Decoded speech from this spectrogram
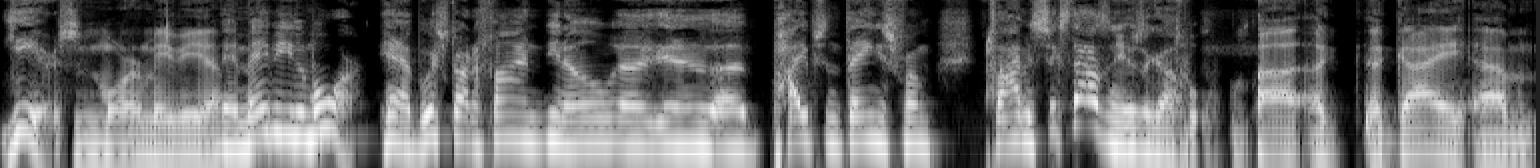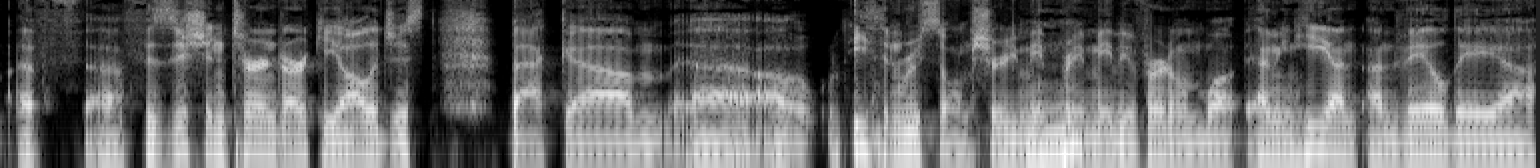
years. More, maybe. Yeah. And maybe even more. Yeah, we're starting to find, you know, uh, you know uh, pipes and things from five and six thousand years ago. uh, a, a guy, um, a, f- a physician turned archaeologist back, um, uh, Ethan Russo. I'm sure you may Mhm. maybe have heard of him. Well, I mean, he un- unveiled a, uh,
